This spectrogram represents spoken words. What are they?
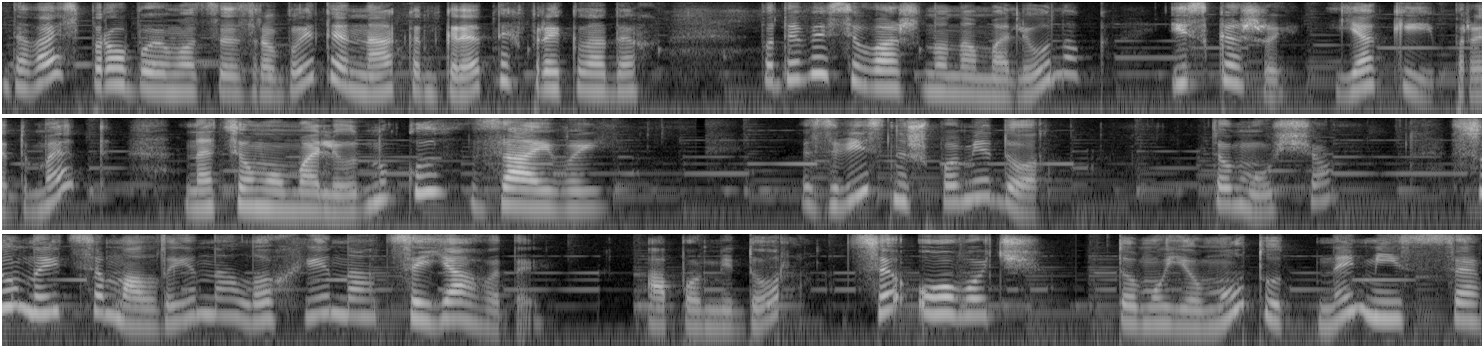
Давай спробуємо це зробити на конкретних прикладах. Подивись уважно на малюнок і скажи, який предмет на цьому малюнку зайвий. Звісно ж, помідор, тому що суниця, малина, лохина це ягоди, а помідор це овоч, тому йому тут не місце.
